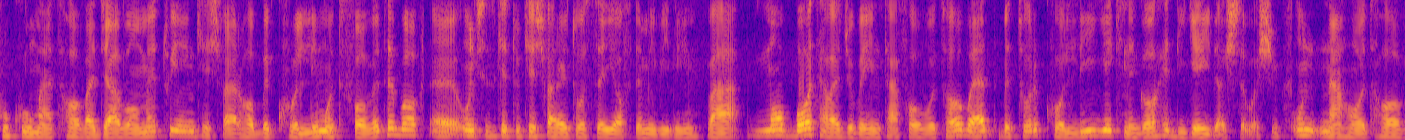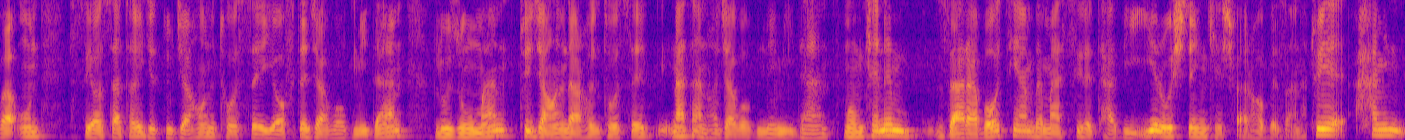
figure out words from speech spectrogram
حکومت ها و جوامع توی این کشورها به کلی متفاوته با اون چیزی که تو کشورهای توسعه یافته می‌بینیم. و ما با توجه به این تفاوت ها باید به طور کلی یک نگاه دیگه ای داشته باشیم. اون نهادها و اون سیاست هایی که تو جهان توسعه یافته جواب میدن لزوما توی جهان در حال توسعه نه تنها جواب نمیدن ممکنه ضرباتی هم به مسیر طبیعی رشد این کشورها بزنن. توی همین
